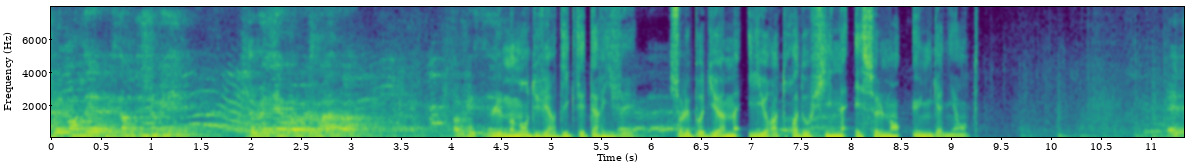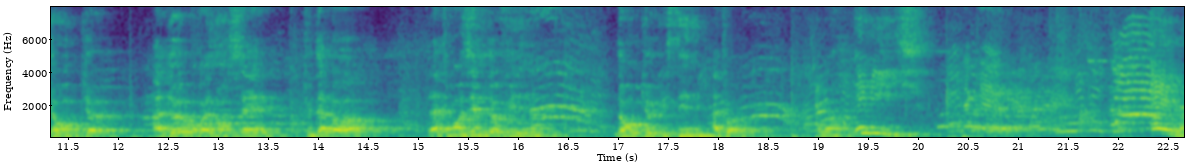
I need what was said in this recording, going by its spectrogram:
Je vais demander à la présidente du jury de venir me rejoindre. Donc. Le moment du verdict est arrivé. Sur le podium, il y aura trois dauphines et seulement une gagnante. Et donc, euh, à deux, on va annoncer tout d'abord la troisième dauphine. Donc, euh, Christine, à toi. Alors, Émilie. Elle.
